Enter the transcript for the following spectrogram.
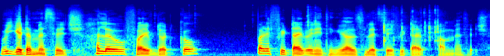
we get a message, hello 5.go. But if we type anything else, let's say if we type a message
